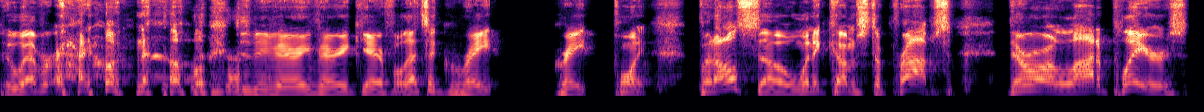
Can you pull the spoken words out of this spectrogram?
whoever. I don't know. Just be very, very careful. That's a great, great point. But also, when it comes to props, there are a lot of players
